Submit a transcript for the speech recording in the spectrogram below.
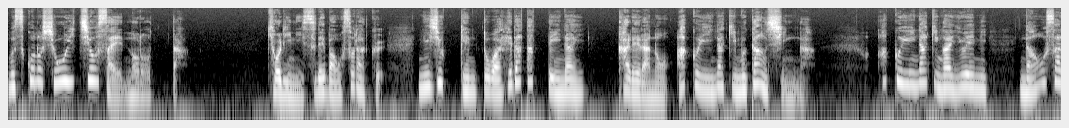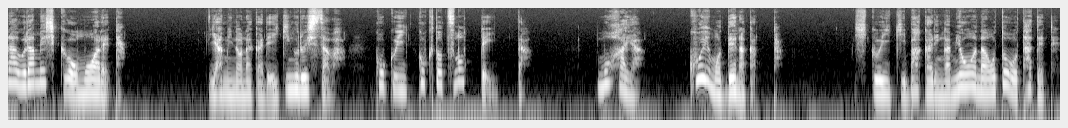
息子の正一をさえ呪った。距離にすればおそらく20件とは隔たっていない彼らの悪意なき無関心が悪意なきがゆえになおさら恨めしく思われた。闇の中で息苦しさは刻一刻と募っていった。もはや声も出なかった。低い息ばかりが妙な音を立てて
